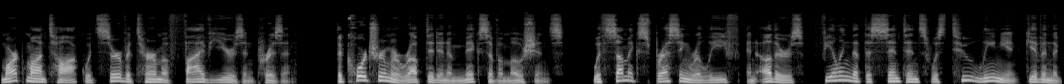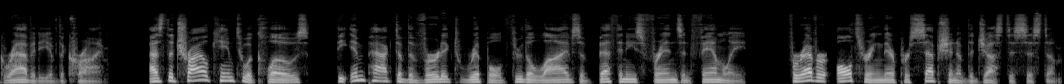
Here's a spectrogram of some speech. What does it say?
Mark Montauk would serve a term of five years in prison. The courtroom erupted in a mix of emotions, with some expressing relief and others feeling that the sentence was too lenient given the gravity of the crime. As the trial came to a close, the impact of the verdict rippled through the lives of Bethany's friends and family, forever altering their perception of the justice system.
